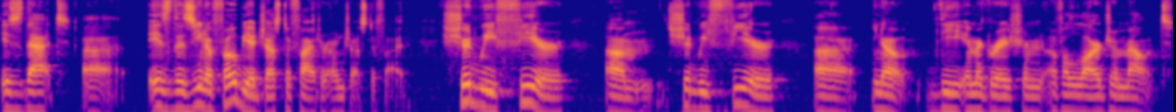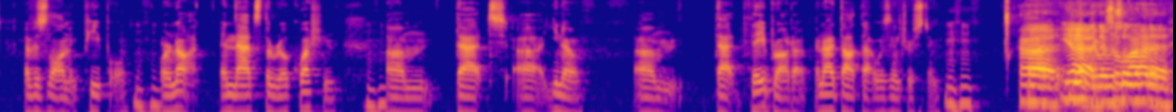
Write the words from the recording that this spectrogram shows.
is that uh, is the xenophobia justified or unjustified? Should we fear um, should we fear uh, you know the immigration of a large amount of Islamic people or not? And that's the real question. Um, that uh, you know um, that they brought up and I thought that was interesting. Uh, yeah, there, was, a lot of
